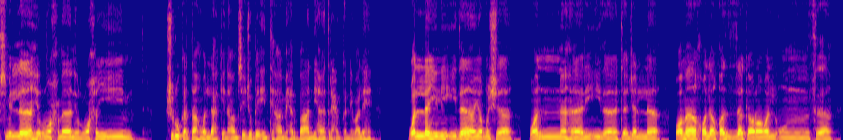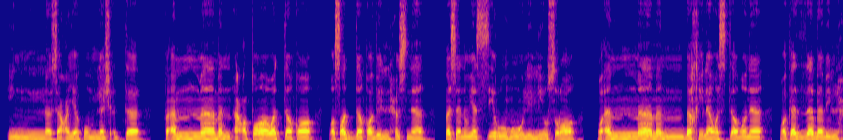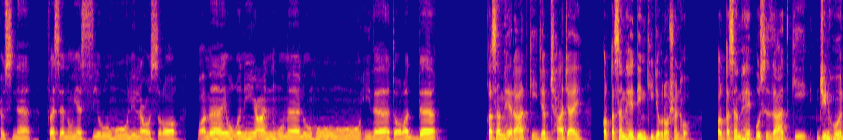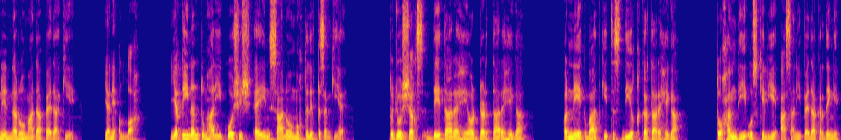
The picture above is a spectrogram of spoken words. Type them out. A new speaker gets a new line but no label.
بسم اللہ الرحمن الرحیم۔ شروع کرتا ہوں اللہ کے نام سے جو بے انتہا مہربان نہایت رحم کرنے والے ہیں۔ واللیل اذا یغشا والنہار اذا تجلا وما خلق الذکر والانثى ان سعیکم لشتا فاما من اعطا واتقا وصدق بالحسنى فسنيسره لليسرى وأما من بخل واستغنى وكذب بالحسنى فسنيسره للعسرى وما يغني عنه ماله إذا تردى۔
قسم ہے رات کی جب چھا جائے اور قسم ہے دن کی جب روشن ہو اور قسم ہے اس ذات کی جنہوں نے نر و مادہ پیدا کیے یعنی اللہ۔ یقیناً تمہاری کوشش اے انسانوں مختلف قسم کی ہے۔ تو جو شخص دیتا رہے اور ڈرتا رہے گا اور نیک بات کی تصدیق کرتا رہے گا، تو ہم بھی اس کے لیے آسانی پیدا کر دیں گے۔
